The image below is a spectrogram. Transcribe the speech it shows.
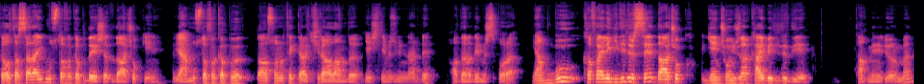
Galatasaray Mustafa Kapı'da yaşadı daha çok yeni. Yani Mustafa Kapı daha sonra tekrar kiralandı geçtiğimiz günlerde Adana Demirspor'a. Yani bu kafayla gidilirse daha çok genç oyuncular kaybedilir diye tahmin ediyorum ben.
